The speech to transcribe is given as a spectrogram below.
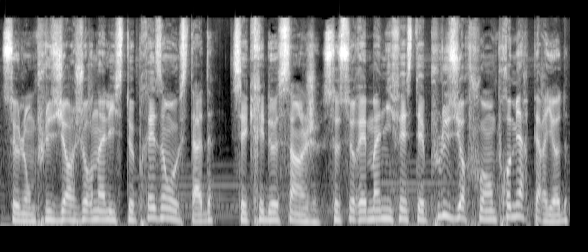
Selon plusieurs journalistes présents au stade, ces cris de singe se seraient manifestés plusieurs fois en première période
